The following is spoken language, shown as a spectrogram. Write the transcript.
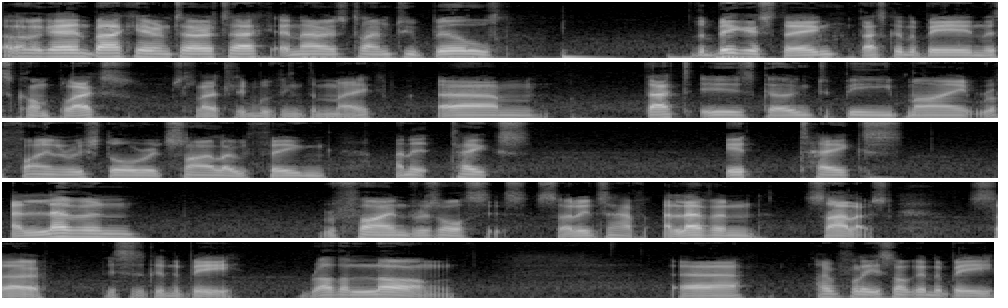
Hello again, back here in TerraTech, and now it's time to build the biggest thing that's going to be in this complex, slightly moving the make. Um, that is going to be my refinery storage silo thing, and it takes it takes eleven refined resources. So I need to have eleven silos. So this is going to be rather long. Uh, hopefully, it's not going to be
